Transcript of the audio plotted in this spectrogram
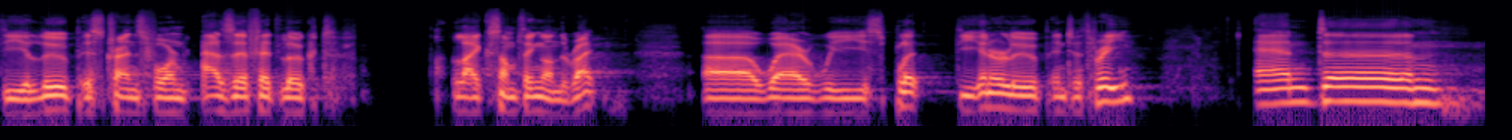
the loop is transformed as if it looked like something on the right, uh, where we split the inner loop into three, and um,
